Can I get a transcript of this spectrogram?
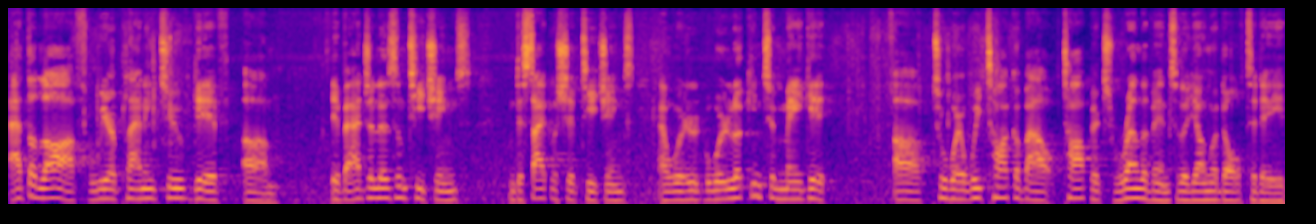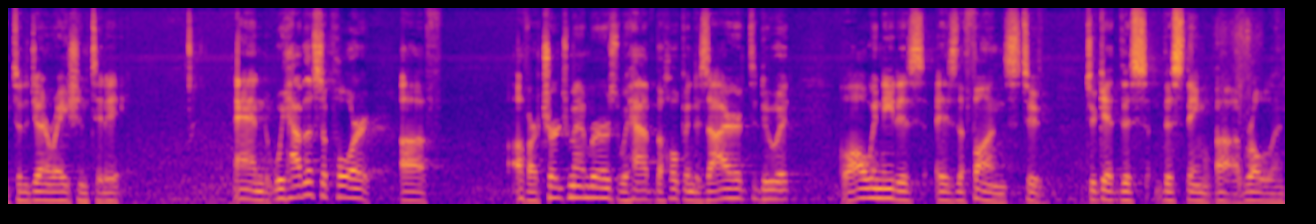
At the Loft, we are planning to give um, evangelism teachings discipleship teachings, and we're, we're looking to make it uh, to where we talk about topics relevant to the young adult today, to the generation today. And we have the support of, of our church members, we have the hope and desire to do it. Well, all we need is, is the funds to, to get this, this thing uh, rolling.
